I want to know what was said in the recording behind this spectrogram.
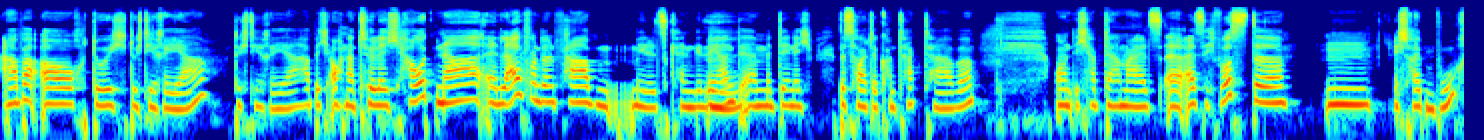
aber auch durch durch die Reha. Durch die Reha habe ich auch natürlich hautnah äh, live und in Farben Mädels kennengelernt, Mhm. äh, mit denen ich bis heute Kontakt habe. Und ich habe damals, äh, als ich wusste, mh, ich schreibe ein Buch,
